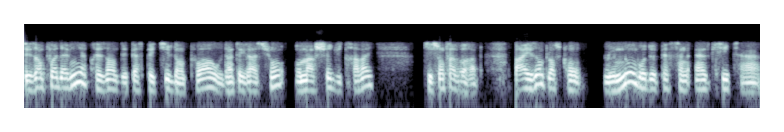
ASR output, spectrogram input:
Ces emplois d'avenir présentent des perspectives d'emploi ou d'intégration au marché du travail qui sont favorables. Par exemple, lorsqu'on le nombre de personnes inscrites à un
